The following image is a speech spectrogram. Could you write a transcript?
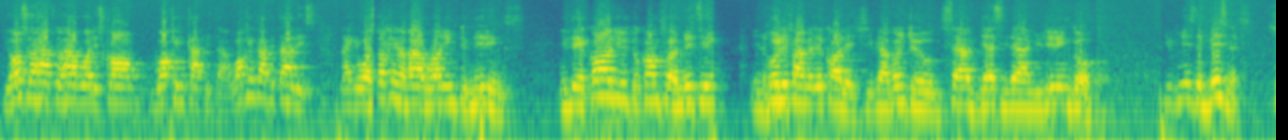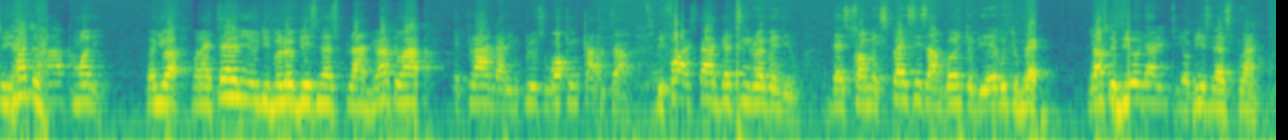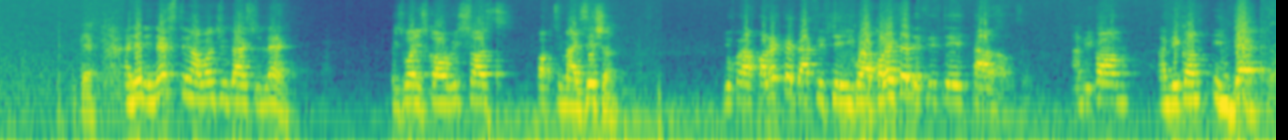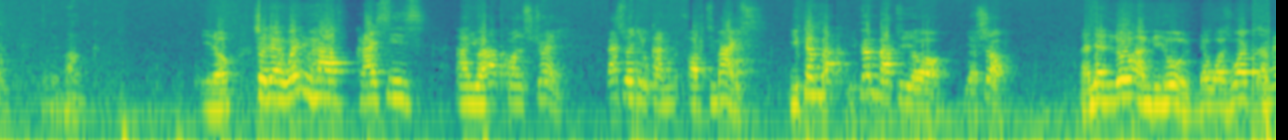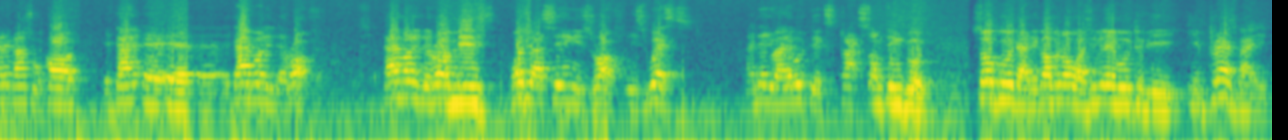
You also have to have what is called working capital. Working capital is like he was talking about running to meetings. If they call you to come for a meeting in Holy Family College, if you are going to sell Jesse there and you didn't go, you've missed the business. So you have to have money. When you are, when I tell you develop business plan, you have to have a plan that includes working capital. Before I start getting revenue, there's some expenses I'm going to be able to make. You have to build that into your business plan. Okay. And then the next thing I want you guys to learn is what is called resource optimization. You could have collected that 50, you could have collected the 50,000 and become and become in debt to the bank. You know? So then when you have crisis and you have constraint that's when you can optimize. You come back you come back to your your shop. And then lo and behold there was what americans would call a, di- a, a, a diamond in the rough. Diamond in the rough means what you are seeing is rough is waste. And then you are able to extract something good. So good that the governor was even able to be impressed by it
